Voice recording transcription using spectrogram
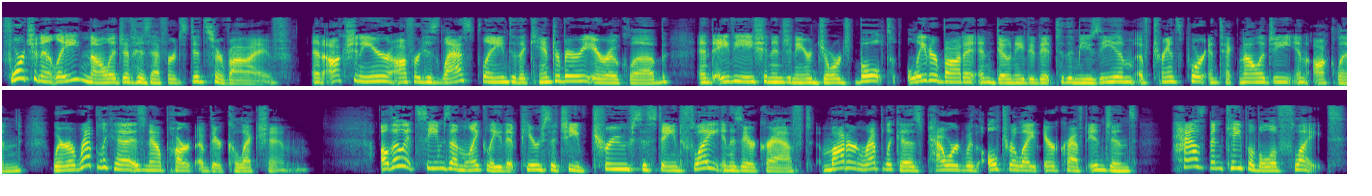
Fortunately, knowledge of his efforts did survive. An auctioneer offered his last plane to the Canterbury Aero Club, and aviation engineer George Bolt later bought it and donated it to the Museum of Transport and Technology in Auckland, where a replica is now part of their collection. Although it seems unlikely that Pearse achieved true sustained flight in his aircraft, modern replicas powered with ultralight aircraft engines have been capable of flight.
